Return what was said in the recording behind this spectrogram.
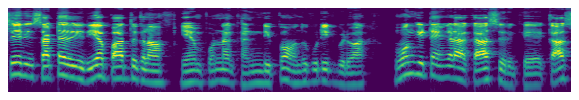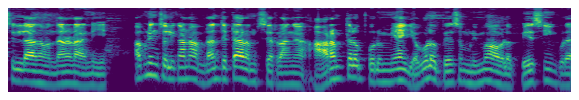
சரி சட்ட ரீதியாக பார்த்துக்கலாம் என் பொண்ணை கண்டிப்பாக வந்து கூட்டிகிட்டு போயிடுவான் உங்ககிட்ட எங்கடா காசு இருக்குது காசு இல்லாதவன் தானடா நீ? அப்படின்னு சொல்லிக்கான அப்படிலாம் திட்ட ஆரம்பிச்சிடுறாங்க. ஆரம்பத்தில் பொறுமையாக எவ்வளோ பேச முடியுமோ அவ்வளோ பேசியும் கூட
